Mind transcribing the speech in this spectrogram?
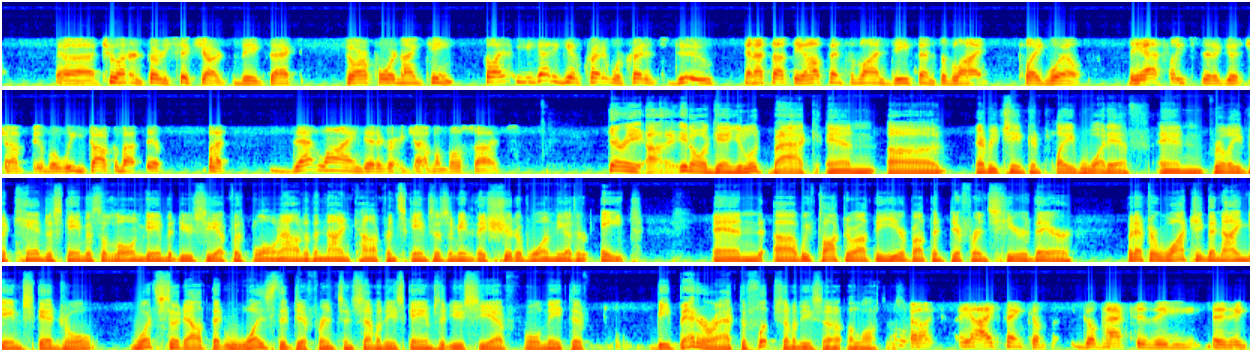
uh, 236 yards to be exact, to our 419. So I, you got to give credit where credit's due, and I thought the offensive line, defensive line played well. The athletes did a good job too, but we can talk about them. But that line did a great job on both sides. Gary, uh, you know, again, you look back and uh, every team can play what if, and really the Kansas game is the lone game that UCF was blown out of the nine conference games. Doesn't mean they should have won the other eight. And uh, we've talked throughout the year about the difference here there. But after watching the nine game schedule, what stood out that was the difference in some of these games that UCF will need to be better at to flip some of these uh, uh losses? Well, I think of go back to the, the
